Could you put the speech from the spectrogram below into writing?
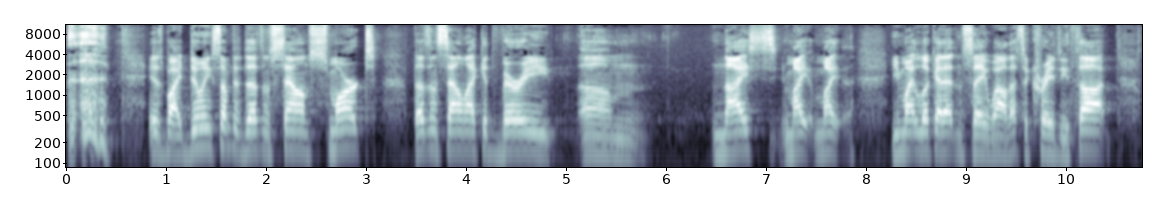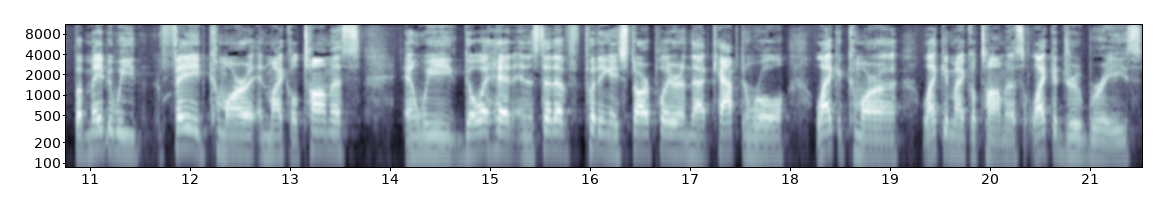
is by doing something that doesn't sound smart, doesn't sound like it's very um, nice. Might might you might look at it and say, "Wow, that's a crazy thought." But maybe we fade Kamara and Michael Thomas and we go ahead and instead of putting a star player in that captain role like a Kamara, like a Michael Thomas, like a Drew Brees,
